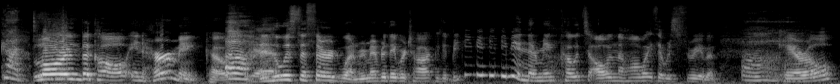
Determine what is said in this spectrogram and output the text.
God damn. Lauren Bacall in her mink coat. Yeah. And who was the third one? Remember they were talking beep, beep, beep, beep, beep, in their mink coats all in the hallway? There was three of them. Oh. Carol,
